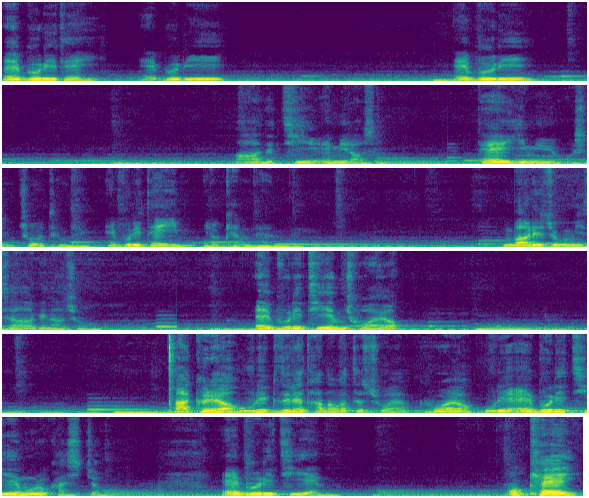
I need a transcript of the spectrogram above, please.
Everyday every every 아 근데 DM이라서. 대임이면 훨씬 좋을 텐데. everyday임 이렇게 하면 되는데. 말이 조금 이상하긴 하죠. every DM 좋아요? 아 그래요? 우리들의 단어 같아서 좋아요? 그거요. 우리 every DM으로 가시죠. every DM 오케이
